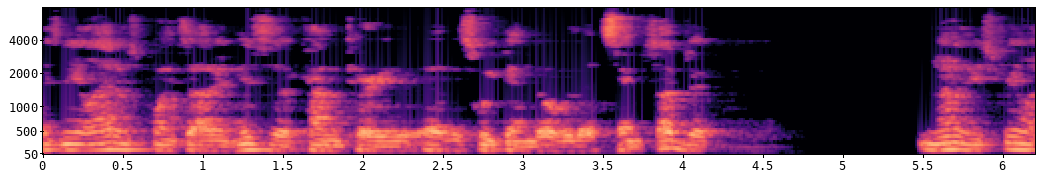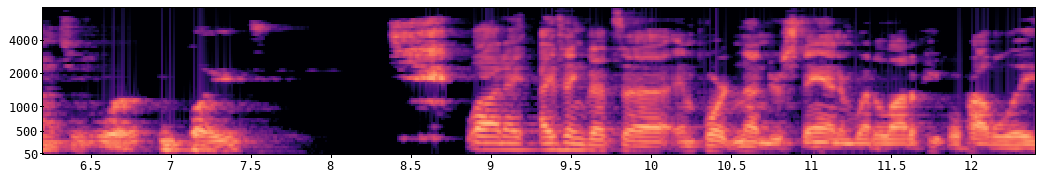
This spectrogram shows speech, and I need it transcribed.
as Neal Adams points out in his uh, commentary uh, this weekend over that same subject, none of these freelancers were employees. Well, and I, I think that's uh, important to understand, and what a lot of people probably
